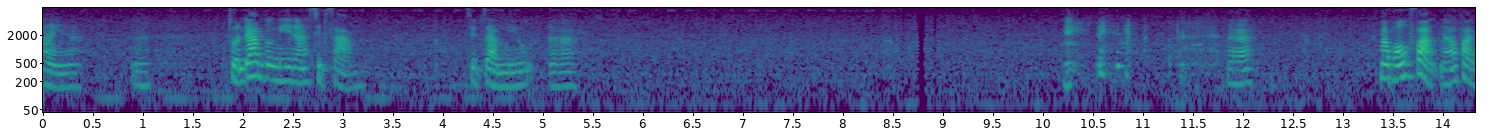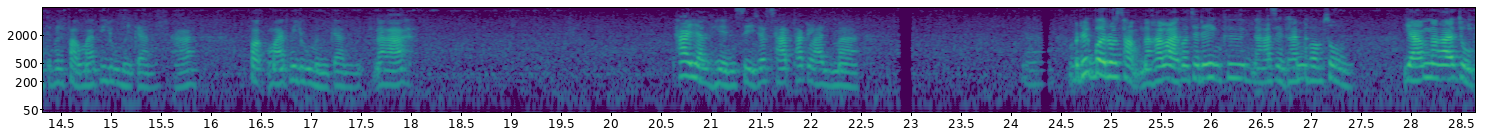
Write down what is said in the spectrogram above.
หายนะนะ ส่วนด้ามตรงนี้นะสิบสามสิบสามนิ้วนะคะ นะคะมาพร้อมฝักนะฝักจะเป็นฝักไม้พยุงเหมือนกันนะฝักไม้พยุงเหมือนกันนะคะ ถ้าอยากเห็นสีชัดๆทักไลน์มาบันทึกเบอร์โทรศัพท์นะคะไลน์ก็จะเด้งขึ้นนะคะ สินค้ามีพร้อมส่ง ย้ำนะคะ จุก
